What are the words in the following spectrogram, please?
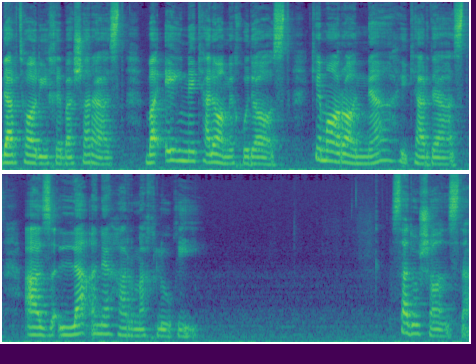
در تاریخ بشر است و عین کلام خداست که ما را نهی کرده است از لعن هر مخلوقی. 116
